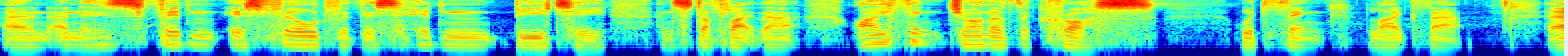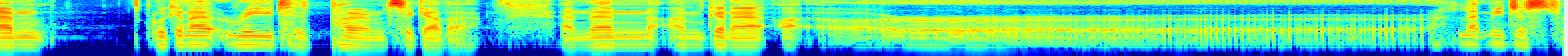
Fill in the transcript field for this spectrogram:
And, and is, hidden, is filled with this hidden beauty and stuff like that. I think John of the Cross would think like that. Um, we're going to read his poem together. And then I'm going to. Uh, let me just.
